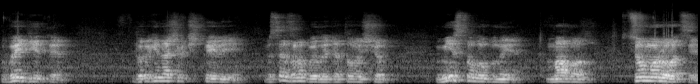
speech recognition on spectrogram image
ви, діти, дорогі наші вчителі, ви все зробили для того, щоб місто Лубни мало в цьому році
